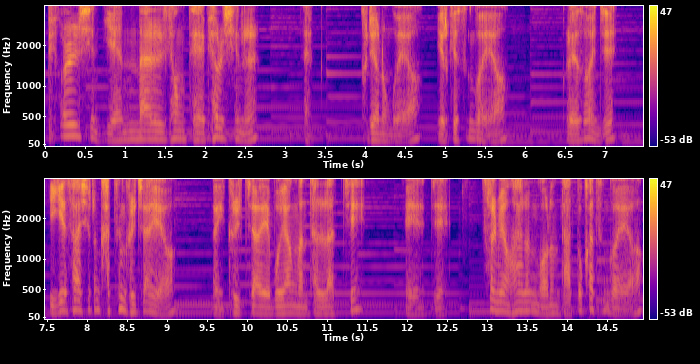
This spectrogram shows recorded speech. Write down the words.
펼신 옛날 형태의 펼신을 네, 그려놓은 거예요. 이렇게 쓴 거예요. 그래서 이제 이게 사실은 같은 글자예요. 글자의 모양만 달랐지 예, 이제 설명하는 거는 다 똑같은 거예요.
